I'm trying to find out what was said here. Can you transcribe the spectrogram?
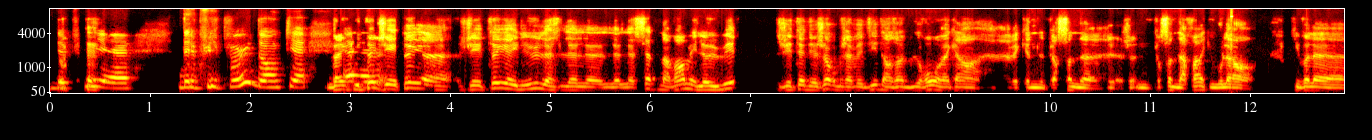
depuis, euh, depuis peu. Donc, Ben, écoutez, j'ai été, élu le, le- le- le 7 novembre et le 8, j'étais déjà, comme j'avais dit, dans un bureau avec, un- avec une personne, une personne d'affaires qui voulait, qui voulait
